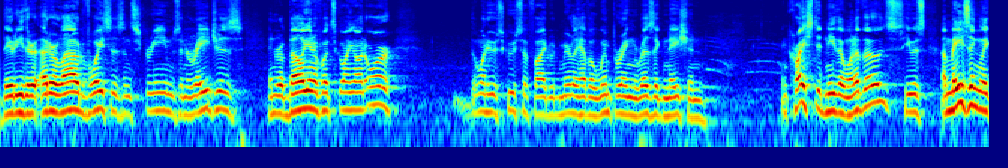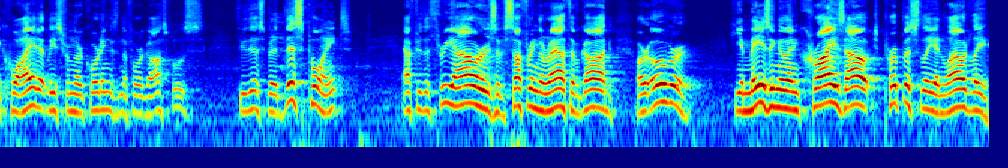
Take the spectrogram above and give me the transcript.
they would either utter loud voices and screams and rages in rebellion of what's going on, or the one who was crucified would merely have a whimpering resignation. And Christ did neither one of those. He was amazingly quiet, at least from the recordings in the four Gospels, through this. But at this point, after the three hours of suffering the wrath of God are over, he amazingly then cries out purposely and loudly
